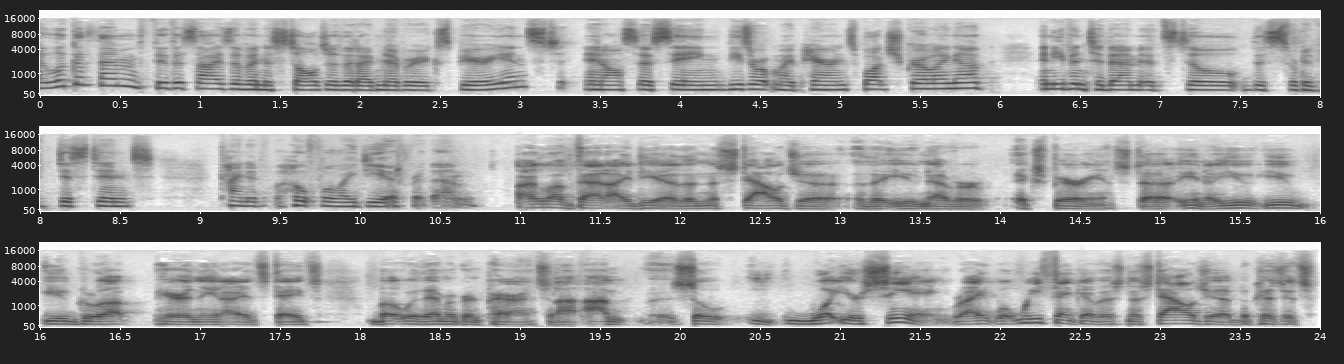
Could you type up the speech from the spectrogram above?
I look at them through the size of a nostalgia that I've never experienced, and also seeing these are what my parents watched growing up. And even to them, it's still this sort of distant, kind of hopeful idea for them. I love that idea, the nostalgia that you never experienced. Uh, you know, you you you grew up here in the United States, but with immigrant parents, and I, am so what you're seeing, right? What we think of as nostalgia, because it's,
